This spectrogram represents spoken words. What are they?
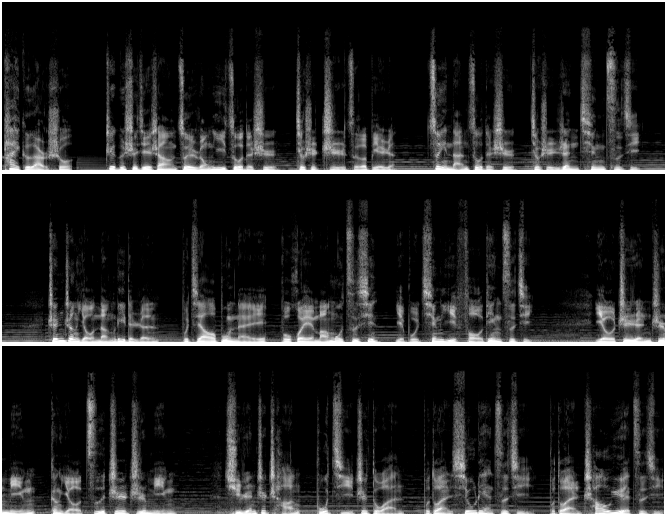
泰戈尔说：“这个世界上最容易做的事就是指责别人，最难做的事就是认清自己。真正有能力的人。”不骄不馁，不会盲目自信，也不轻易否定自己。有知人之明，更有自知之明。取人之长，补己之短，不断修炼自己，不断超越自己。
